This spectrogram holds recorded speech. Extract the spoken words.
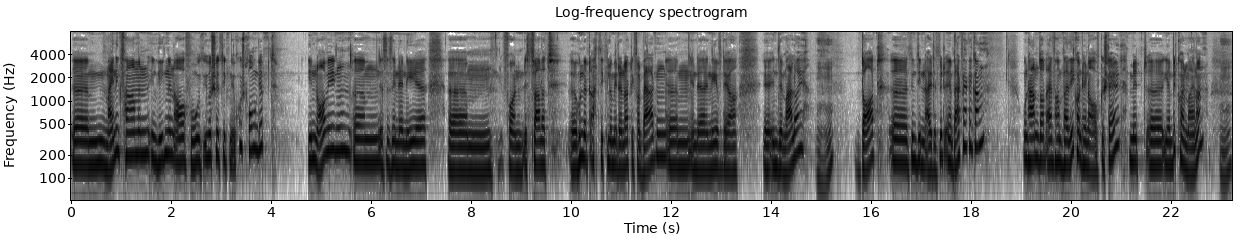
ähm, Mining-Farmen in Gegenden auf, wo es überschüssigen Ökostrom gibt. In Norwegen, ähm, das ist in der Nähe ähm, von, ist 200, äh, 180 Kilometer nördlich von Bergen, ähm, in der Nähe der äh, Insel Maløy. Mhm. Dort äh, sind sie in ein altes äh, Bergwerk gegangen und haben dort einfach ein paar Seekontainer aufgestellt mit äh, ihren Bitcoin-Minern mhm.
